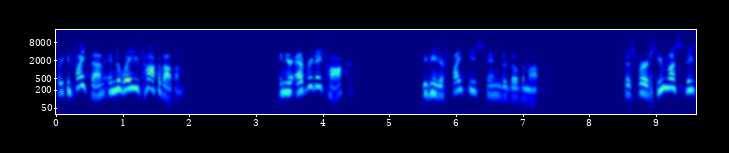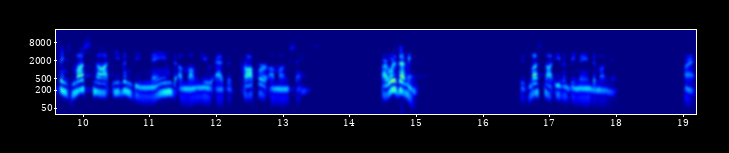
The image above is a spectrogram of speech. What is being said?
or you can fight them in the way you talk about them. In your everyday talk, you can either fight these sins or build them up. Says first, you must these things must not even be named among you as is proper among saints. All right, what does that mean? These must not even be named among you. All right,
